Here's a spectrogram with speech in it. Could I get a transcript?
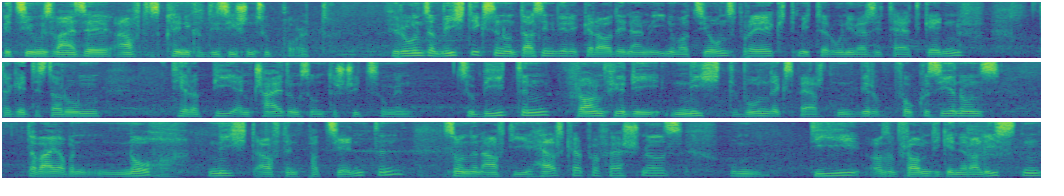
beziehungsweise auf das Clinical Decision Support. Für uns am wichtigsten, und da sind wir gerade in einem Innovationsprojekt mit der Universität Genf, da geht es darum, Therapieentscheidungsunterstützungen zu bieten, vor allem für die Nicht-Wundexperten. Wir fokussieren uns dabei aber noch nicht auf den Patienten, sondern auf die Healthcare Professionals, um die, also vor allem die Generalisten,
